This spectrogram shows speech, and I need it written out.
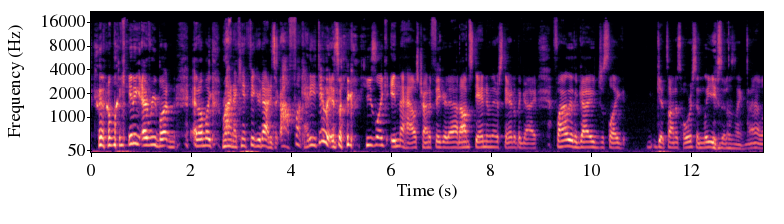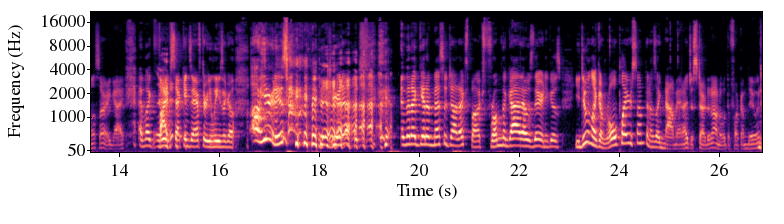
And I'm like hitting every button. And I'm like, Ryan, I can't figure it out. He's like, oh, fuck, how do you do it? It's like, he's like in the house trying to figure it out. I'm standing there staring at the guy. Finally, the guy just like gets on his horse and leaves. And I was like, ah, well, sorry, guy. And like five seconds after he leaves, I go, oh, here it is. It and then I get a message on Xbox from the guy that was there. And he goes, you doing like a role play or something? I was like, nah, man, I just started. I don't know what the fuck I'm doing.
